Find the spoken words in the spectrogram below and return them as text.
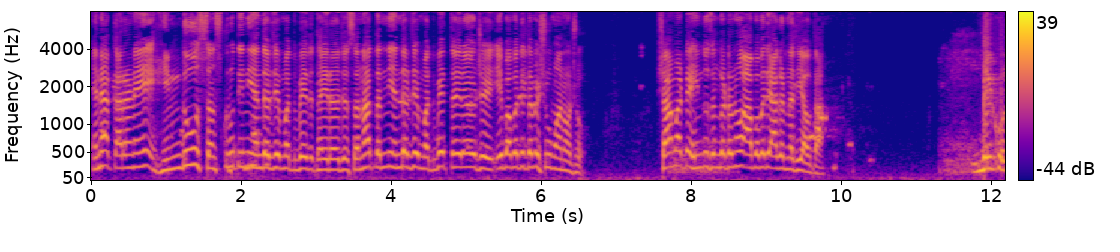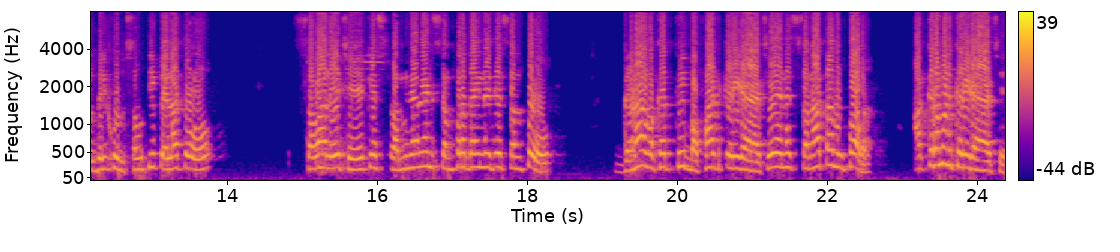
એના કારણે હિન્દુ સંસ્કૃતિની અંદર જે મતભેદ થઈ રહ્યો છે, સનાતનની અંદર જે મતભેદ થઈ રહ્યો છે, એ બાબતે તમે શું માનો છો? શા માટે હિન્દુ સંગઠનો આ બાબતે આગળ નથી આવતા? બિલકુલ બિલકુલ. સૌથી પહેલા તો સવાલ એ છે કે સ્વામિનારાયણ સંપ્રદાયના જે સંતો ઘણા વખતથી બફાટ કરી રહ્યા છે અને સનાતન ઉપર આક્રમણ કરી રહ્યા છે.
